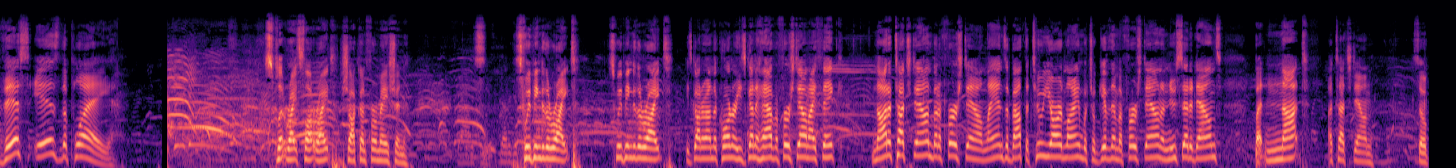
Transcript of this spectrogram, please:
This is the play. Split right, slot right, shotgun formation. Sweeping to the right. Sweeping to the right. He's gone around the corner. He's going to have a first down, I think. Not a touchdown, but a first down. Lands about the two yard line, which will give them a first down, a new set of downs, but not a touchdown. So,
